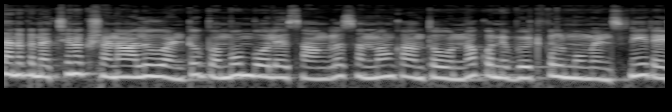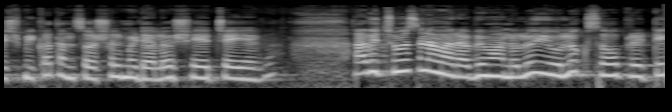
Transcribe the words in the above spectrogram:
తనకు నచ్చిన క్షణాలు అంటూ బంబం బోలే సాంగ్లో సల్మాన్ ఖాన్తో ఉన్న కొన్ని బ్యూటిఫుల్ మూమెంట్స్ని రేష్మిక తన సోషల్ మీడియాలో షేర్ చేయగా అవి చూసిన వారి అభిమానులు you look so pretty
